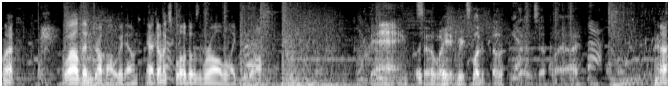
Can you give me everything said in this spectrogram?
well, didn't drop all the way down. Yeah, don't explode those. The morale will like drop. Dang. So we, we exploded both of those, FYI. Huh.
